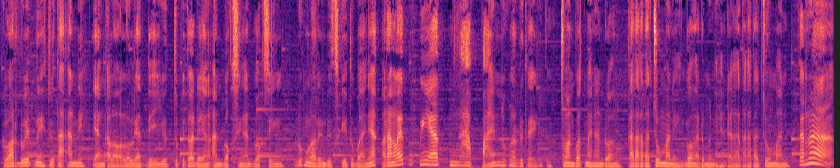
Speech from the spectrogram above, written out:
keluar duit nih jutaan nih yang kalau lo lihat di YouTube itu ada yang unboxing unboxing lu ngeluarin duit segitu banyak orang lain niat ngapain lu keluar duit kayak gitu cuman buat mainan doang kata-kata cuman nih gue nggak demen nih ada kata-kata cuman karena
